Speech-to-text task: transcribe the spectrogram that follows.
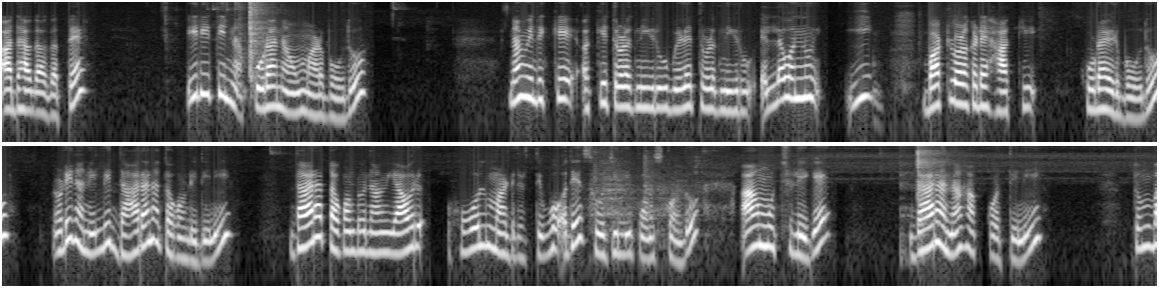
ಆದಾಗತ್ತೆ ಈ ರೀತಿ ಕೂಡ ನಾವು ಮಾಡ್ಬೋದು. ನಾವು ಇದಕ್ಕೆ ಅಕ್ಕಿ ತೊಳೆದ ನೀರು, ಬೇಳೆ ತೊಳೆದ ನೀರು ಎಲ್ಲವನ್ನು ಈ ಬಾಟ್ಲೊಳಗಡೆ ಹಾಕಿ ಕೂಡ ಇಡ್ಬೋದು. ನೋಡಿ ನಾನಿಲ್ಲಿ ದಾರನ ತೊಗೊಂಡಿದ್ದೀನಿ. ದಾರ ತಗೊಂಡು ನಾವು ಯಾವ ಹೋಲ್ ಮಾಡಿರ್ತೀವೋ ಅದೇ ಸೂಜಿಲಿ ಪೋಣಿಸ್ಕೊಂಡು ಆ ಮುಚ್ಚಳಿಗೆ ದಾರನ ಹಾಕ್ಕೊತೀನಿ ತುಂಬ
